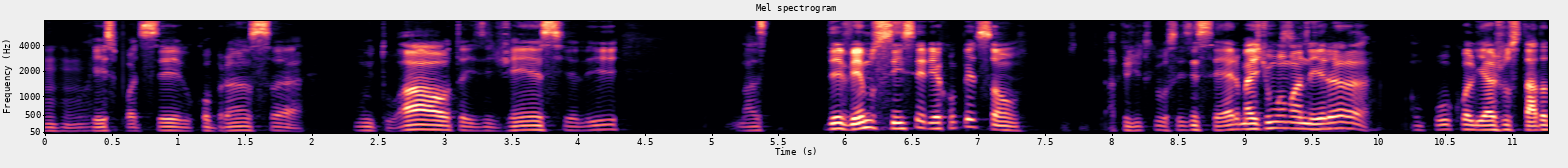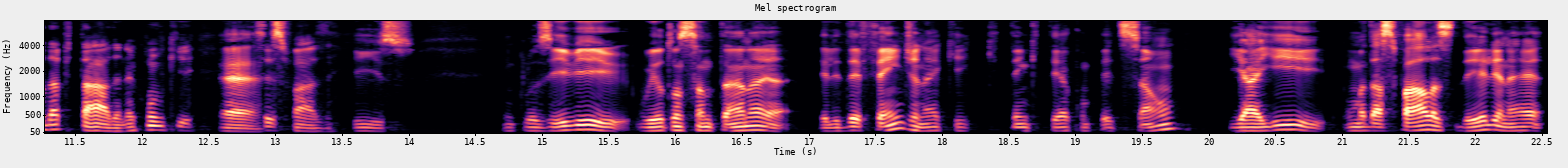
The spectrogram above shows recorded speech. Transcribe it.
Uhum. Porque isso pode ser cobrança muito alta, exigência ali, mas devemos sim seria competição. Acredito que vocês inserem, mas de uma maneira um pouco ali ajustada, adaptada, né? Como que é, vocês fazem? Isso. Inclusive, o Wilton Santana, ele defende, né, que, que tem que ter a competição. E aí, uma das falas dele, né,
